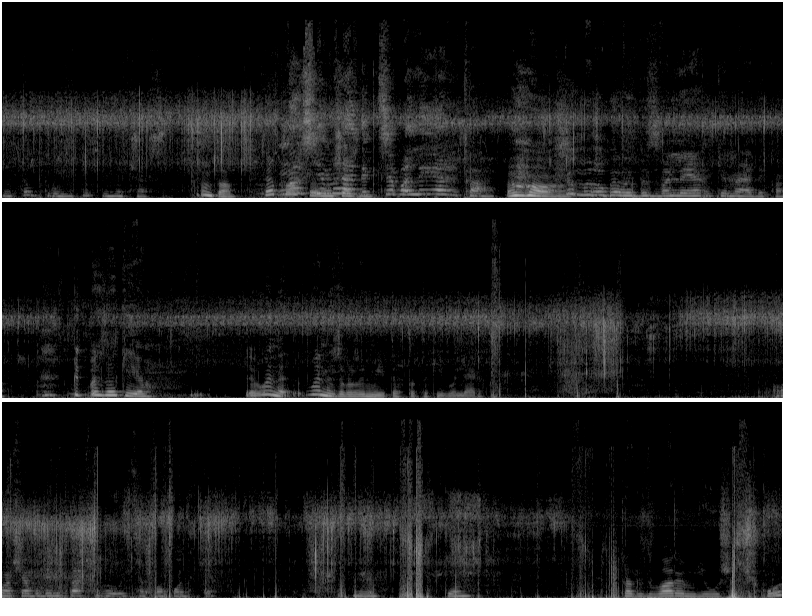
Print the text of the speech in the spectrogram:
Ну так, друзі, просто не чесно. Ну так. Це просто нечесність. це Валерка. Ага. Що ми робили без Валерки медика? Підписники. Ви не, ви не зрозумієте, хто такий Валерик. Коротше, я буду від першого листя проходити. Там. Так, зваримо юшечку.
